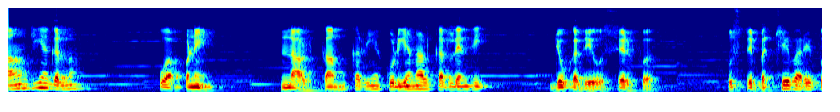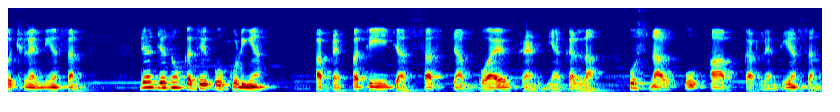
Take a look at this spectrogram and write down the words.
ਆਮ ਜੀਆਂ ਗੱਲਾਂ ਉਹ ਆਪਣੇ ਨਾਲ ਕੰਮ ਕਰ ਰਹੀਆਂ ਕੁੜੀਆਂ ਨਾਲ ਕਰ ਲੈਂਦੀ, ਜੋ ਕਦੇ ਉਹ ਸਿਰਫ ਉਸ ਦੇ ਬੱਚੇ ਬਾਰੇ ਪੁੱਛ ਲੈਂਦੀਆਂ ਸਨ, ਜਾਂ ਜਦੋਂ ਕਦੇ ਉਹ ਕੁੜੀਆਂ ਆਪਣੇ ਪਤੀ ਜਾਂ ਸੱਸ ਜਾਂ ਬॉयਫ੍ਰੈਂਡ ਦੀਆਂ ਗੱਲਾਂ ਉਸ ਨਾਲ ਉਹ ਆਪ ਕਰ ਲੈਂਦੀਆਂ ਸਨ।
